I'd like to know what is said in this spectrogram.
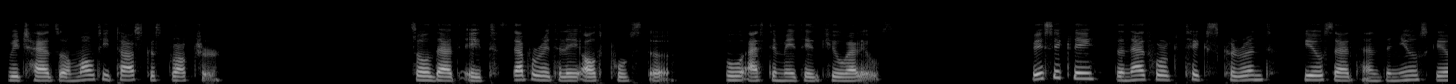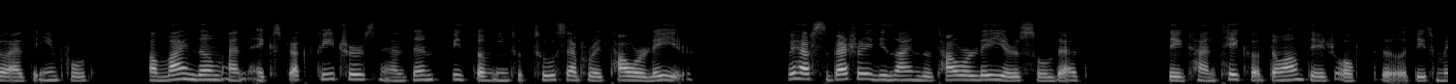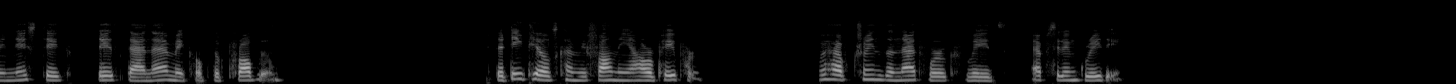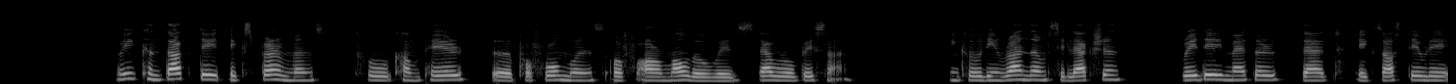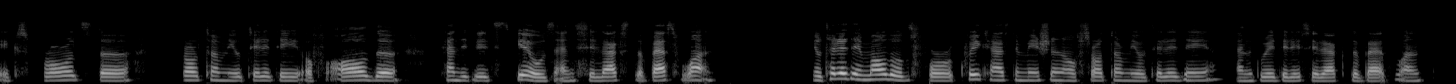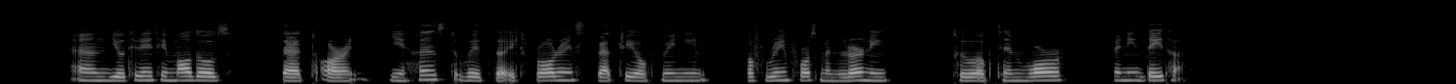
which has a multitask structure so that it separately outputs the two estimated Q values. Basically, the network takes current skill set and the new skill as the input, combine them and extract features and then feed them into two separate tower layers. We have specially designed the tower layers so that they can take advantage of the deterministic state dynamic of the problem. The details can be found in our paper. We have trained the network with epsilon greedy. We conducted experiments to compare the performance of our model with several baselines including random selection, greedy method that exhaustively explores the short-term utility of all the candidate skills and selects the best one. Utility models for quick estimation of short-term utility and greedily select the best one. And utility models that are enhanced with the exploring strategy of, of reinforcement learning to obtain more training data.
